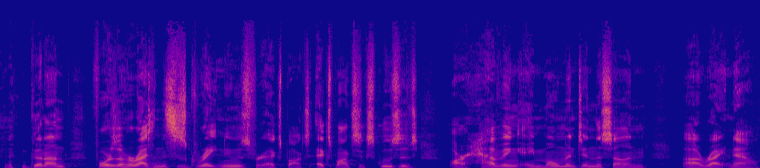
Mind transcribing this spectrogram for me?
good on Forza Horizon. This is great news for Xbox. Xbox exclusives are having a moment in the sun uh, right now.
